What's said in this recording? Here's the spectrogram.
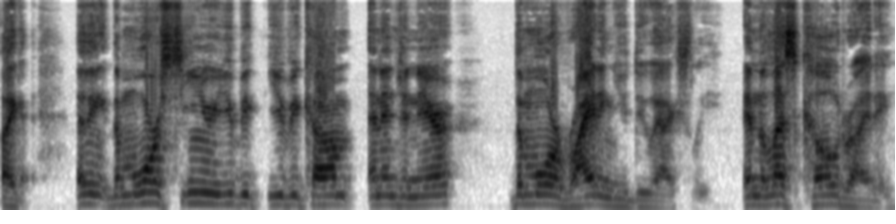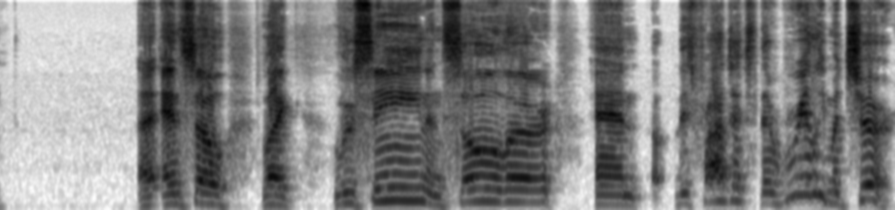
Like, I think the more senior you be, you become an engineer, the more writing you do actually, and the less code writing. Uh, and so, like Lucene and Solr and uh, these projects, they're really mature.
